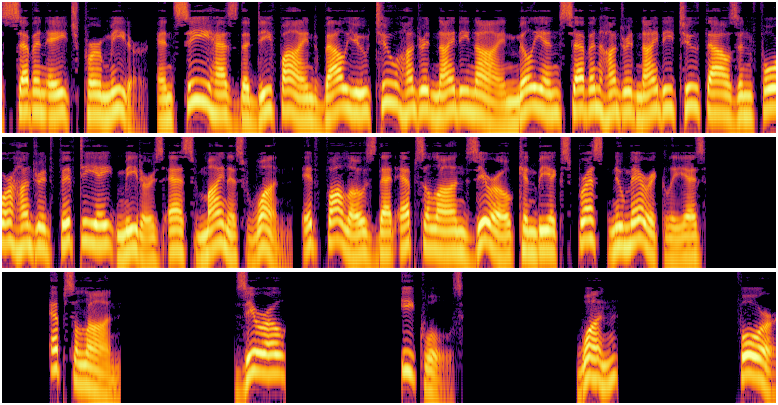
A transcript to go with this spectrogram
7 h per meter, and c has the defined value 299,792,458 meters s minus 1, it follows that epsilon 0 can be expressed numerically as epsilon 0 equals 1 4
